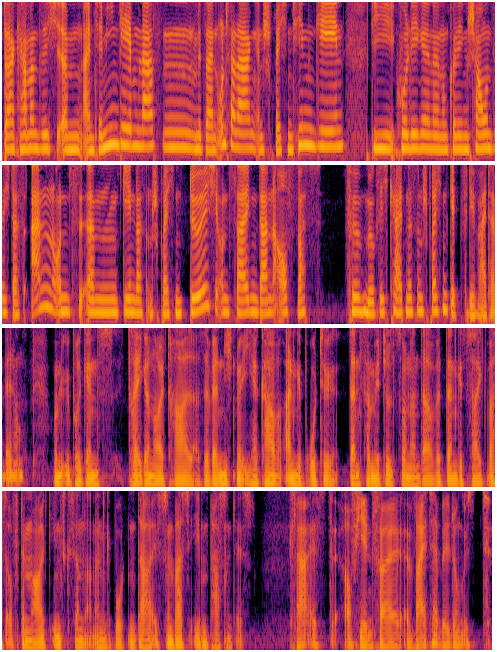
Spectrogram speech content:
Da kann man sich ähm, einen Termin geben lassen, mit seinen Unterlagen entsprechend hingehen. Die Kolleginnen und Kollegen schauen sich das an und ähm, gehen das entsprechend durch und zeigen dann auf, was für Möglichkeiten es entsprechend gibt für die Weiterbildung. Und übrigens trägerneutral, also werden nicht nur IHK-Angebote dann vermittelt, sondern da wird dann gezeigt, was auf dem Markt insgesamt an Angeboten da ist und was eben passend ist. Klar ist auf jeden Fall, Weiterbildung ist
